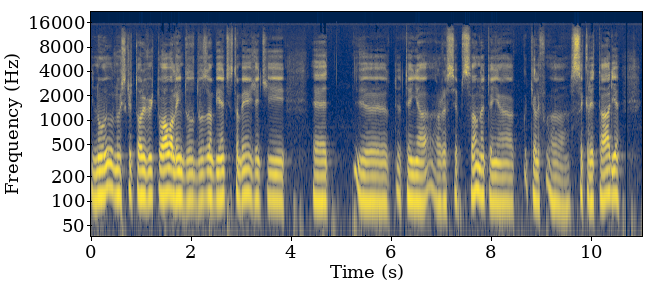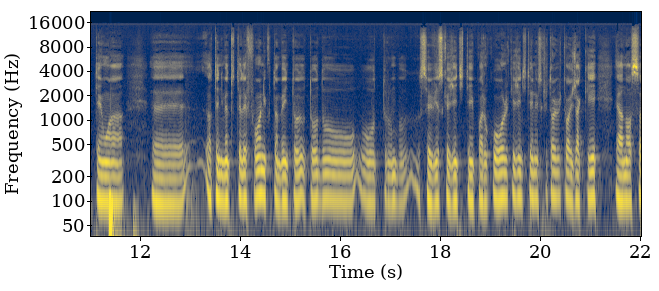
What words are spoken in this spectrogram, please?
E no, no escritório virtual, além do, dos ambientes, também a gente é, é, tem a, recepção, né? tem a, a secretária, tem uma é, atendimento telefônico também, todo, o outro serviço que a gente tem para o co-work, que a gente tem no escritório virtual, já que é a nossa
